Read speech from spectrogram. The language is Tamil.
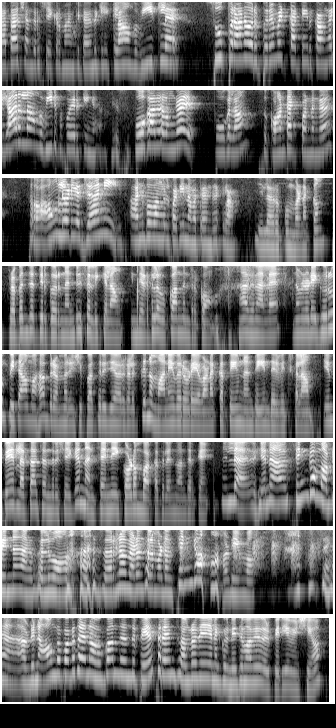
லதா சந்திரசேகர் மேம் கிட்ட வந்து கேட்கலாம். அவங்க வீட்டில் சூப்பரான ஒரு பிரமிட் கட்டியிருக்காங்க. யாரெல்லாம் அவங்க வீட்டுக்கு போயிருக்கீங்க? எஸ் போகாதவங்க போகலாம். ஸோ காண்டாக்ட் பண்ணுங்கள் ஸோ அவங்களுடைய ஜேர்னி அனுபவங்கள் பற்றி நம்ம தெரிஞ்சுக்கலாம். எல்லோருக்கும் வணக்கம். பிரபஞ்சத்திற்கு ஒரு நன்றி சொல்லிக்கலாம். இந்த இடத்துல உட்கார்ந்துட்டு அதனால் நம்மளுடைய குரு பிதாமக பிரம்ம ரிஷி பத்ரிஜி அவர்களுக்கு நம் அனைவருடைய வணக்கத்தையும் நன்றியும் தெரிவிச்சுக்கலாம். என் பேர் லதா சந்திரசேகர். நான் சென்னை கோடம்பாக்கத்துலேருந்து வந்திருக்கேன். இல்லை ஏன்னா சிங்கம் அப்படின்னு தான் நாங்கள் சொல்லுவோம். சொர்ணா மேடம் சொல்ல மாட்டோம். சிங்கம் அப்படிம்போம். அப்படின்னு அவங்க பக்கத்தில் நான் உட்காந்து வந்து பேசுகிறேன்னு சொல்கிறதே எனக்கு நிஜமாகவே ஒரு பெரிய விஷயம்.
